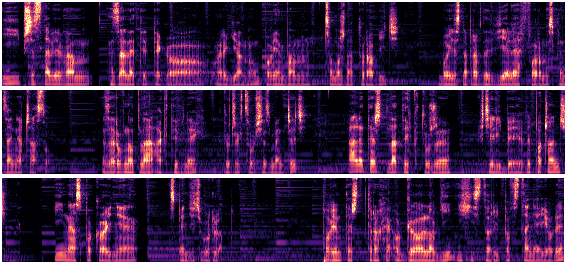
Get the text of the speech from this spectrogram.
i przedstawię Wam zalety tego regionu. Powiem Wam, co można tu robić, bo jest naprawdę wiele form spędzania czasu. Zarówno dla aktywnych, którzy chcą się zmęczyć, ale też dla tych, którzy chcieliby wypocząć i na spokojnie spędzić urlop. Powiem też trochę o geologii i historii powstania Jury,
